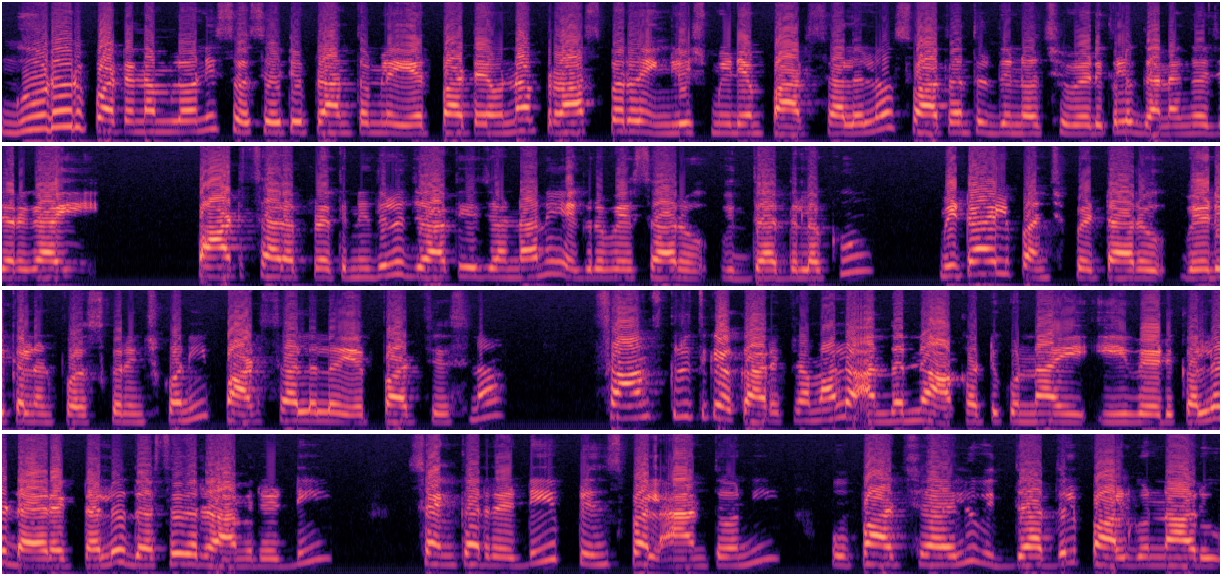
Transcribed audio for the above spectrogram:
గూడూరు పట్టణంలోని సొసైటీ ప్రాంతంలో ఏర్పాటై ఉన్న ప్రాస్పరో ఇంగ్లీష్ మీడియం పాఠశాలలో స్వాతంత్ర దినోత్సవ వేడుకలు ఘనంగా జరిగాయి. పాఠశాల ప్రతినిధులు జాతీయ జెండాను ఎగురవేశారు. విద్యార్థులకు మిఠాయిలు పంచిపెట్టారు. వేడుకలను పురస్కరించుకొని పాఠశాలలో ఏర్పాటు చేసిన సాంస్కృతిక కార్యక్రమాలు అందరినీ ఆకట్టుకున్నాయి. ఈ వేడుకల్లో డైరెక్టర్లు దశరథ రామిరెడ్డి శంకర్ రెడ్డి ప్రిన్సిపల్ ఆంటోనీ ఉపాధ్యాయులు విద్యార్థులు పాల్గొన్నారు.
